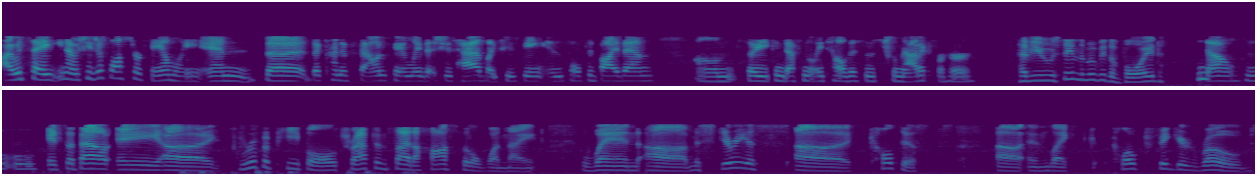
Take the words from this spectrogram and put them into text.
I would say you know she just lost her family and the the kind of found family that she's had like she's being insulted by them um so you can definitely tell this is traumatic for her Have you seen the movie The Void? no mm-mm. It's about a uh, group of people trapped inside a hospital one night when uh, mysterious uh, cultists uh, in like cloaked figured robes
